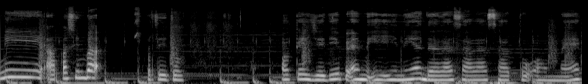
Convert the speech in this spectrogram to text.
ini apa sih Mbak? Seperti itu. Oke, jadi PMI ini adalah salah satu OMEK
